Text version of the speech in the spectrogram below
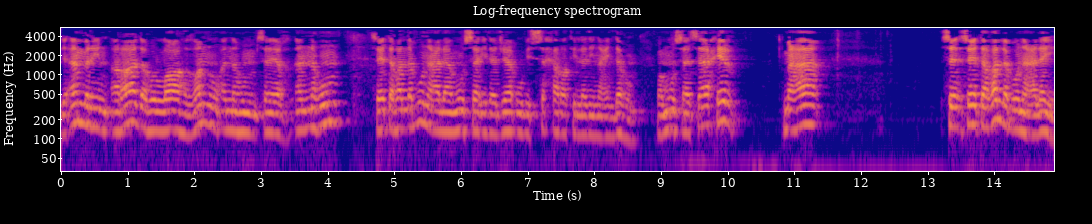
لأمر أراده الله ظنوا أنهم, أنهم سيتغلبون على موسى إذا جاءوا بالسحرة الذين عندهم. وموسى ساحر مع سيتغلبون عليه.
